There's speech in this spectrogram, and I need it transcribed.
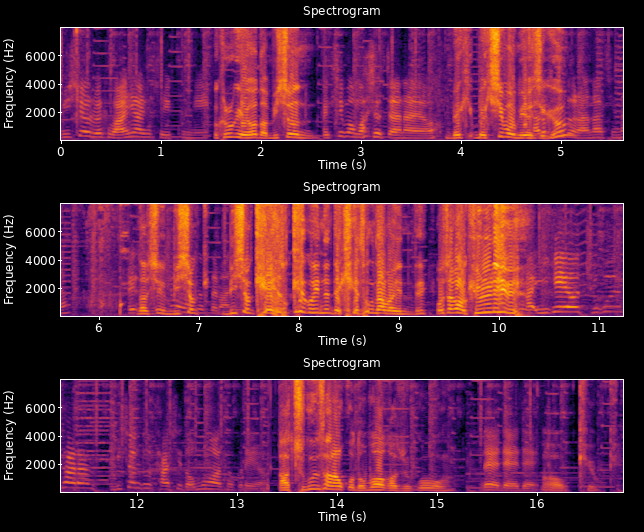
미션 왜 이렇게 많이 하셨어 이쿤이? 어, 그러게요 나 미션 맥시멈 하셨잖아요. 맥, 맥시멈이에요 다른 지금? 안 하시나? 나 지금 미션 하셨어요. 미션 계속 캐고 있는데 계속 남아있는데 어 잠깐만 귤님 아 이게요 죽은 사람 미션도 다시 넘어와서 그래요. 아 죽은 사람 거 넘어와가지고 네네네. 아 오케이 오케이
